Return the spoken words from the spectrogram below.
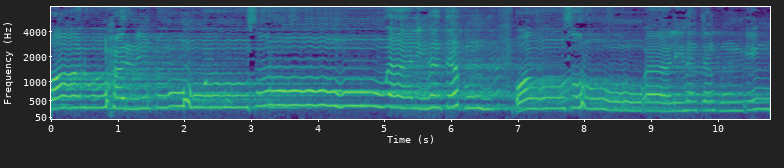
قالوا حرقوه وانصروا آلهتكم وانصروا آلهتكم إن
